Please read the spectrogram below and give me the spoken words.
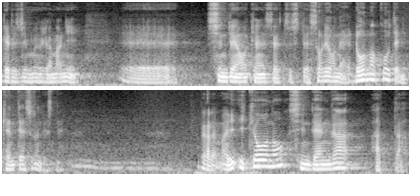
ゲルジム山に、えー、神殿を建設してそれをねローマ皇帝に検定するんですね。だから、まあ、異教の神殿があった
